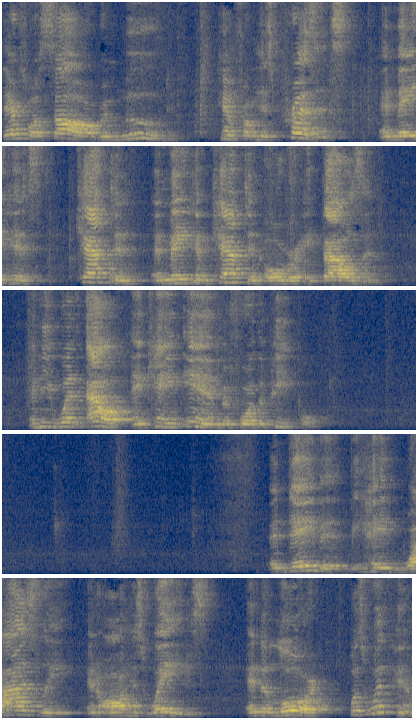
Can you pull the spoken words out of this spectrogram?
Therefore Saul removed him from his presence and made his captain and made him captain over a thousand. And he went out and came in before the people. And David behaved wisely in all his ways, and the Lord was with him.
